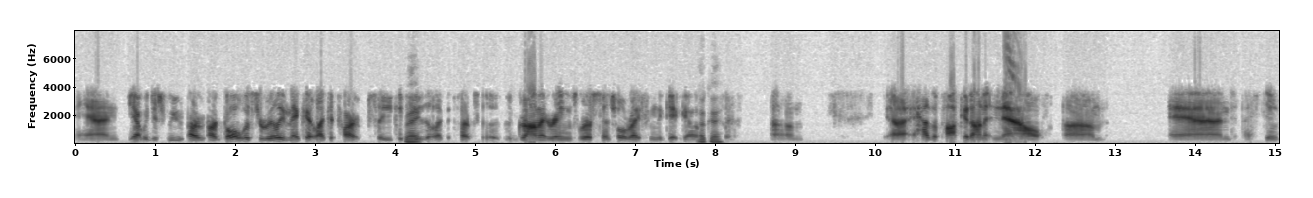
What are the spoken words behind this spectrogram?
and yeah, we just we our our goal was to really make it like a tarp, so you could Right. use it like a tarp. So the grommet rings were essential right from the get go. Okay. Um, uh, it has a pocket on it now, um, and I think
